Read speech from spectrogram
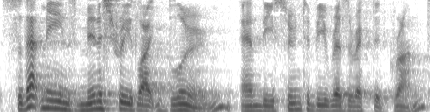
So that means ministries like Bloom and the soon to be resurrected Grunt.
